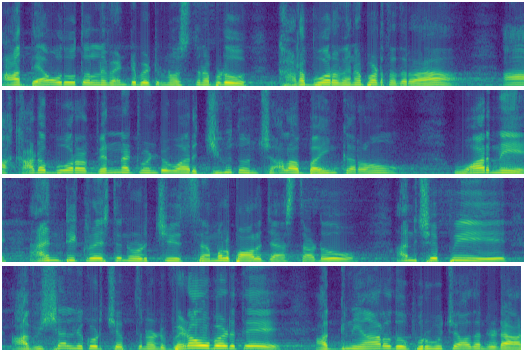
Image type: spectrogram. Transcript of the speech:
ఆ దేవదూతలను వెంట పెట్టుకుని వస్తున్నప్పుడు కడబూర వినపడుతుందిరా? ఆ కడబూర విన్నటువంటి వారి జీవితం చాలా భయంకరం. వారిని యాంటీ క్రైస్ట్ అని వచ్చి శ్రమలు పాలు చేస్తాడు అని చెప్పి ఆ విషయాల్ని కూడా చెప్తున్నాడు. విడవబడితే అగ్ని ఆరదు పురుగు చాదంటాడు ఆ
